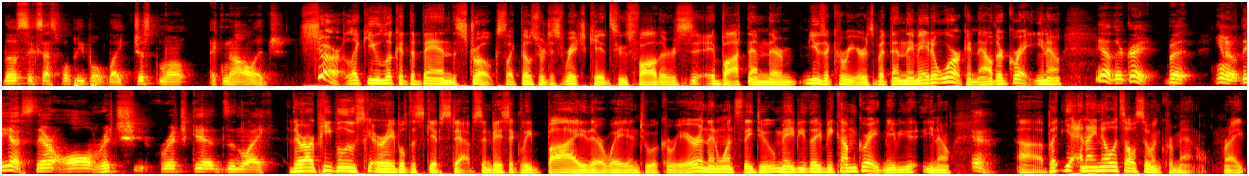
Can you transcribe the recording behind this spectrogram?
those successful people like just won't acknowledge. Sure, like you look at the band The Strokes, like those were just rich kids whose fathers eh, bought them their music careers, but then they made it work and now they're great, you know. Yeah, they're great. But you know, they, yes, they're all rich, rich kids, and like there are people who are able to skip steps and basically buy their way into a career, and then once they do, maybe they become great. Maybe you know, yeah. Uh, but yeah, and I know it's also incremental, right?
